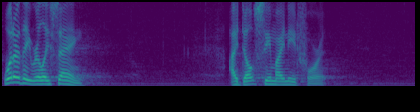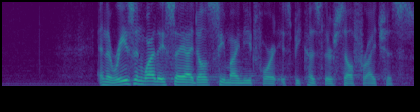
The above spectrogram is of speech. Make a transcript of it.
What are they really saying? I don't see my need for it. And the reason why they say I don't see my need for it is because they're self righteous.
